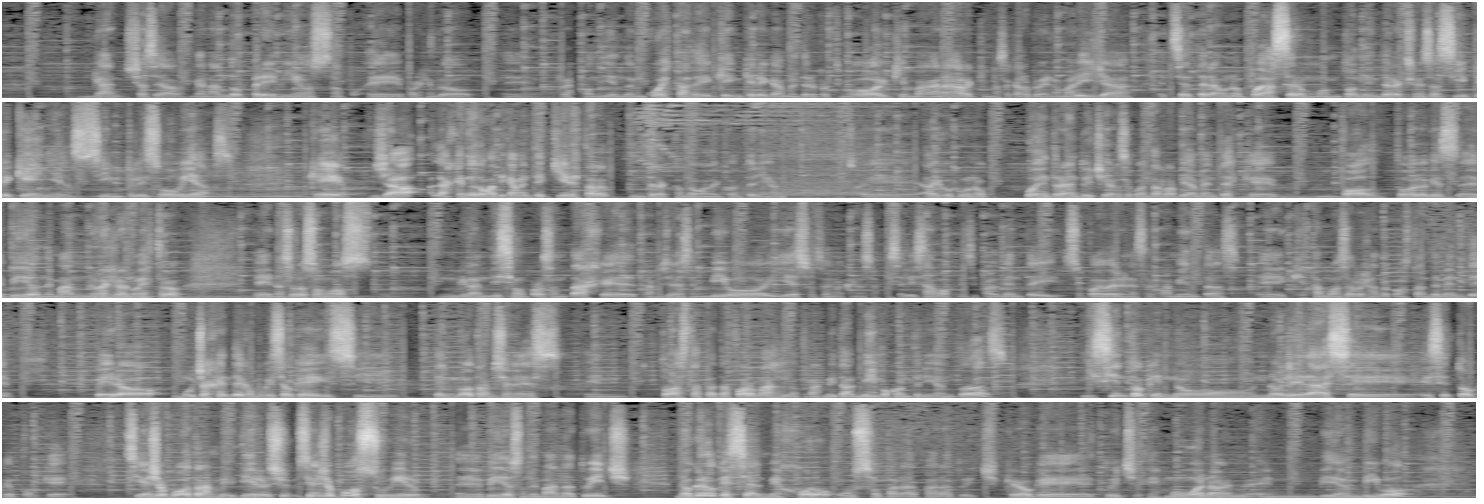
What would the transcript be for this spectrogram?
ya sea ganando premios, eh, por ejemplo, eh, respondiendo encuestas de quién quiere que va a meter el próximo gol, quién va a ganar, quién va a sacar la primera amarilla, etcétera. Uno puede hacer un montón de interacciones así pequeñas, simples, obvias, que ya la gente automáticamente quiere estar interactuando con el contenido. Eh, algo que uno puede entrar en Twitch y darse cuenta rápidamente es que VOD, todo lo que es video on demand, no es lo nuestro. nosotros somos un grandísimo porcentaje de transmisiones en vivo y eso es en lo que nos especializamos principalmente y se puede ver en las herramientas eh, que estamos desarrollando constantemente. Pero mucha gente como que dice, ok, si tengo transmisiones en todas estas plataformas, lo transmito al mismo contenido en todas y siento que no, no le da ese, ese toque porque si bien yo puedo transmitir, si bien yo puedo subir eh, videos on demand a Twitch, no creo que sea el mejor uso para, para Twitch. Creo que Twitch es muy bueno en, en video en vivo,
